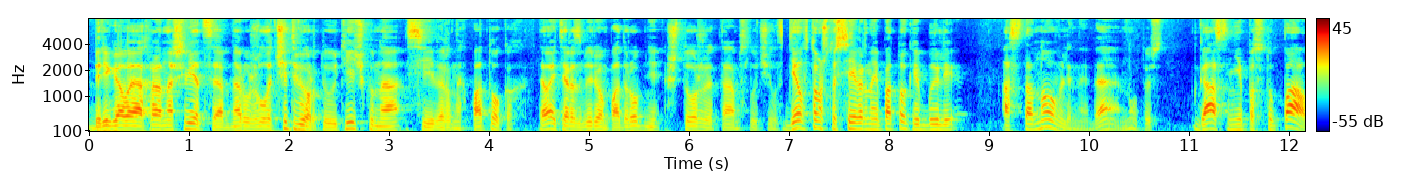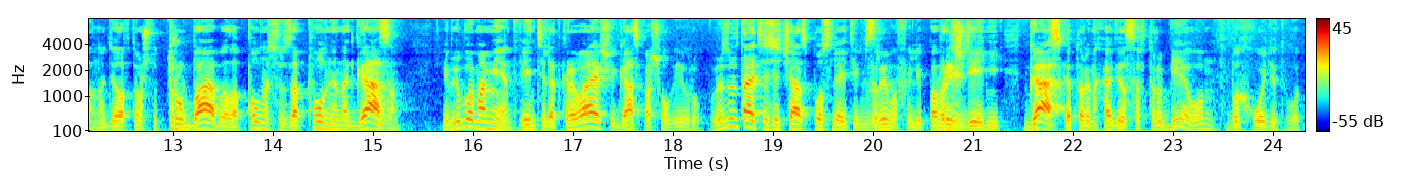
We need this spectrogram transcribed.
Береговая охрана Швеции обнаружила четвертую утечку на северных потоках. Давайте разберем подробнее, что же там случилось. Дело в том, что северные потоки были остановлены, да, ну то есть газ не поступал, но дело в том, что труба была полностью заполнена газом. И в любой момент вентиль открываешь, и газ пошел в Европу. В результате сейчас, после этих взрывов или повреждений, газ, который находился в трубе, он выходит вот,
